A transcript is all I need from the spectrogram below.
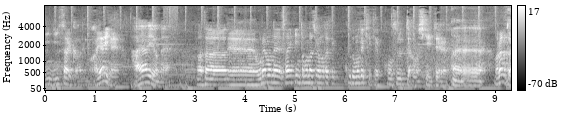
2, 2歳か。でも早いね。早いよねまたね俺もね最近友達がまた子供できて結婚するって話聞いて、えまあ、なんか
